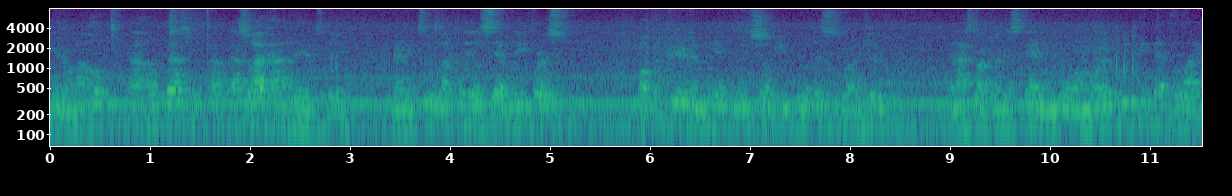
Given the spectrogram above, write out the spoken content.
you know, I hope, I hope that's, that's what I got out of here today, man, too, like Leo said, when he first walk the pier and he, showed me, you know, this is what I do. And I started understanding more and more. We did that for like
